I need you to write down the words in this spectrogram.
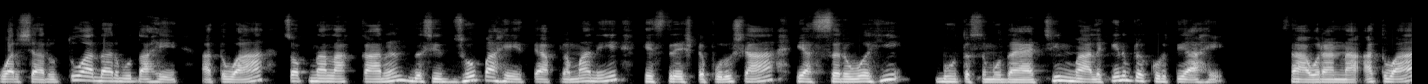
वर्षा ऋतू आधारभूत आहे अथवा स्वप्नाला कारण जशी झोप आहे त्याप्रमाणे हे श्रेष्ठ पुरुषा या सर्वही भूत समुदायाची मालकीन प्रकृती आहे. सावरांना अथवा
